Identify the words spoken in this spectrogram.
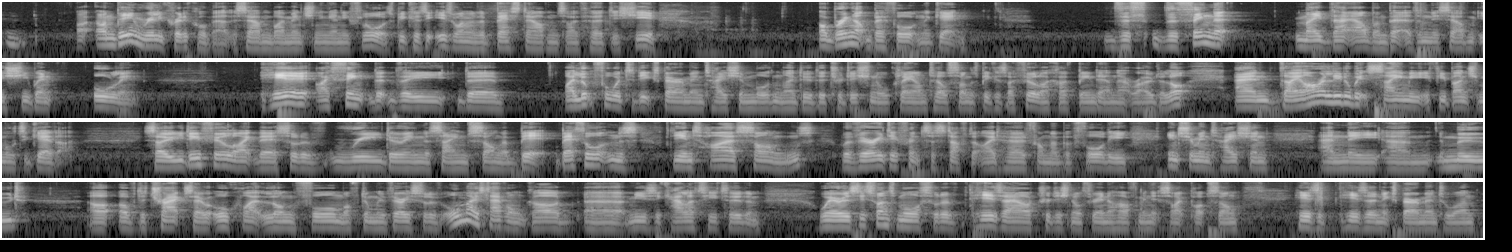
I'm being really critical about this album by mentioning any flaws because it is one of the best albums I've heard this year. I'll bring up Beth Orton again. The th- the thing that made that album better than this album is she went all in. Here, I think that the the I look forward to the experimentation more than I do the traditional clientele songs because I feel like I've been down that road a lot, and they are a little bit samey if you bunch them all together. So you do feel like they're sort of redoing the same song a bit. Beth Orton's the entire songs were very different to stuff that I'd heard from her before. The instrumentation and the, um, the mood of the tracks. They were all quite long form, often with very sort of almost avant garde uh, musicality to them. Whereas this one's more sort of here's our traditional three and a half minute psych pop song, here's a, here's an experimental one,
